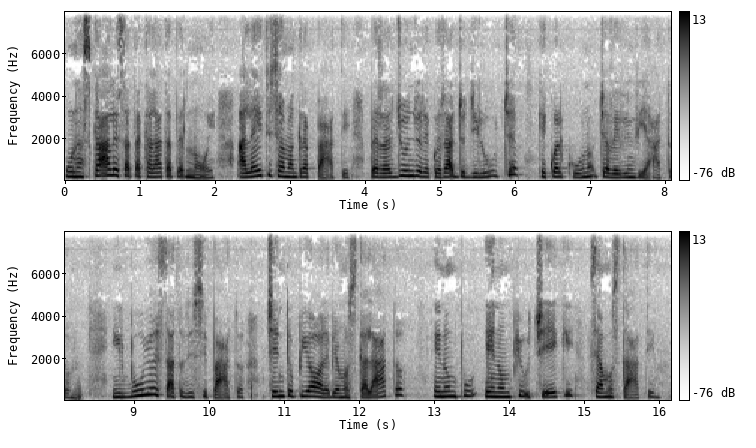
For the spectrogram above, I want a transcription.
Una scala è stata calata per noi, a lei ci siamo aggrappati per raggiungere quel raggio di luce che qualcuno ci aveva inviato. Il buio è stato dissipato, cento piole abbiamo scalato e non, pu- e non più ciechi siamo stati.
